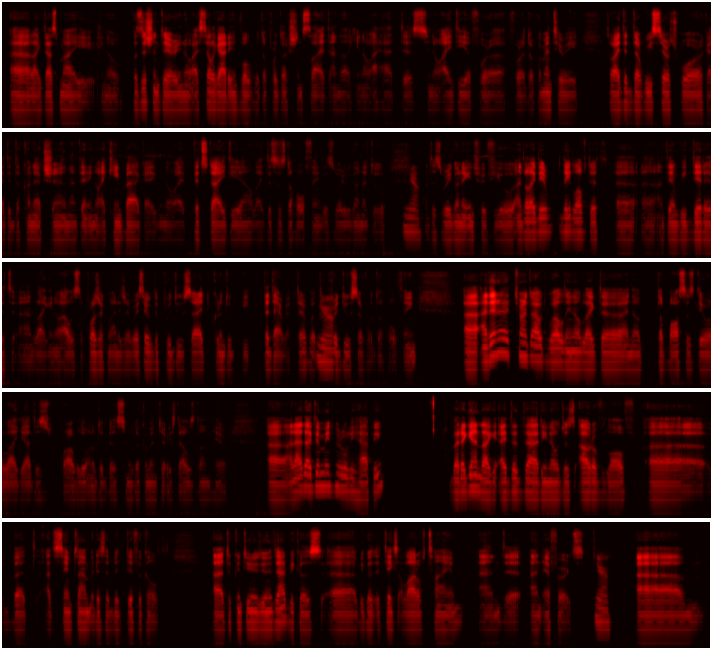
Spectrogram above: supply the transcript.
uh, like that's my you know position there you know i still got involved with the production side and like you know i had this you know idea for a for a documentary so i did the research work i did the connection and then you know i came back i you know i pitched the idea like this is the whole thing this is what we're gonna do Yeah. uh, this is what we're gonna interview and like they they loved it uh, uh, and then we did it and like you know i was the project manager basically the producer i couldn't be the director but Yeah. the producer for the whole thing uh, and then it turned out well, you know, like the you know the bosses they were like, yeah, this is probably one of the best you know documentaries that was done here, uh, and that like, that made me really happy. But again, like I did that, you know, just out of love. Uh, but at the same time, it is a bit difficult uh, to continue doing that because uh, because it takes a lot of time and uh, and efforts. Yeah. Um,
